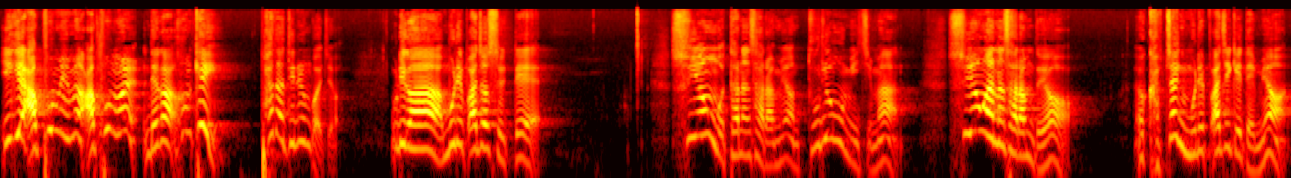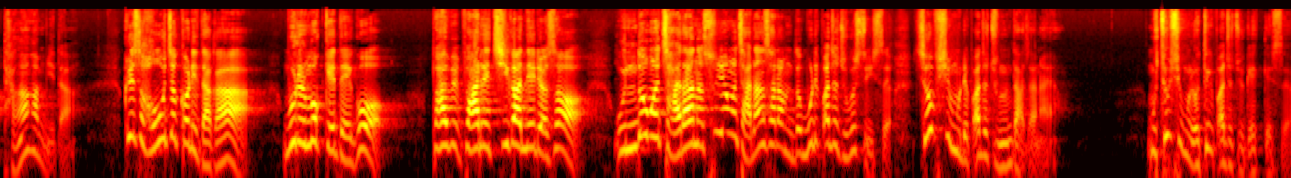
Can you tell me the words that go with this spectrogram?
이게 아픔이면 아픔을 내가 흔쾌히 받아들이는 거죠. 우리가 물에 빠졌을 때 수영 못하는 사람은 두려움이지만 수영하는 사람도요, 갑자기 물에 빠지게 되면 당황합니다. 그래서 허우적거리다가 물을 먹게 되고 발에 쥐가 내려서 운동을 잘하는 수영을 잘하는 사람도 물에 빠져 죽을 수 있어요. 접시물에 빠져 죽는다 하잖아요. 뭐 접시물에 어떻게 빠져 죽겠겠어요?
